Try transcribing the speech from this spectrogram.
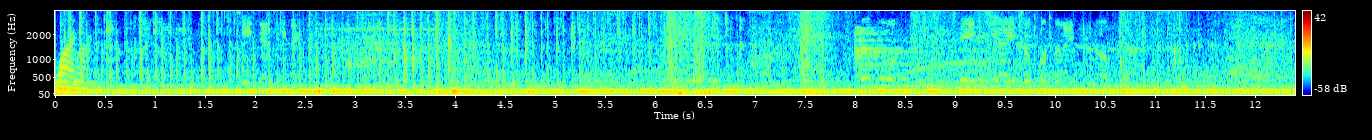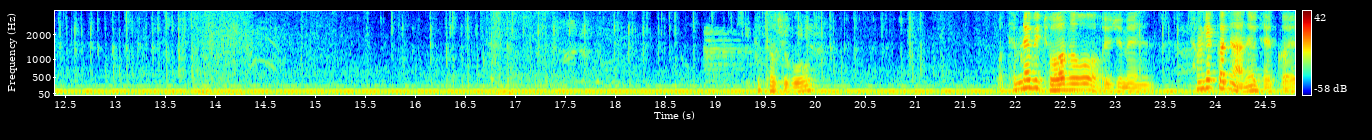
one. 붙어주고 뭐 템랩이 좋아서 요즘엔 3개까지는 안 해도 될 거예요.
